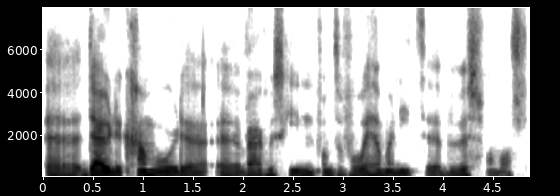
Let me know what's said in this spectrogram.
uh, duidelijk gaan worden. Uh, waar ik misschien van tevoren helemaal niet uh, bewust van was.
